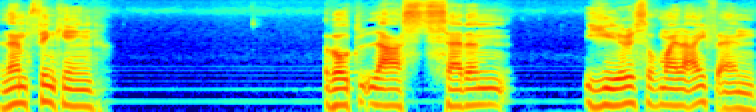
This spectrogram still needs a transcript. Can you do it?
and I'm thinking about last seven years of my life and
